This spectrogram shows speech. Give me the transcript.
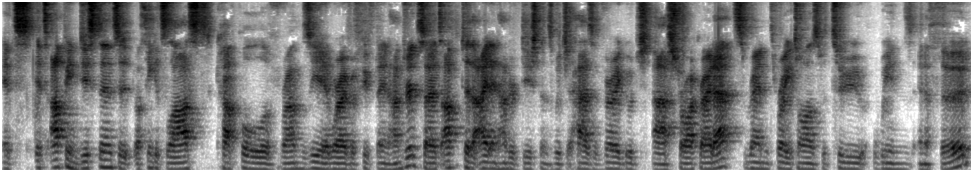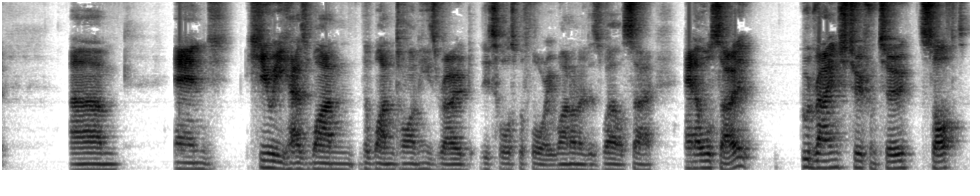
it's it's up in distance. It, I think its last couple of runs, yeah, we're over fifteen hundred. So it's up to the eighteen hundred distance, which it has a very good uh, strike rate at. It's ran three times for two wins and a third. Um, and Huey has won the one time he's rode this horse before. He won on it as well. So and also good range, two from two, soft,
